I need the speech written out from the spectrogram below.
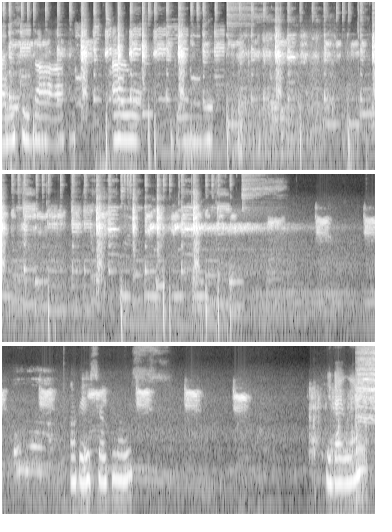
I didn't see the arrow. green. Okay, so close. Did I win?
